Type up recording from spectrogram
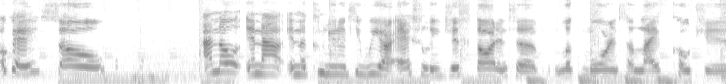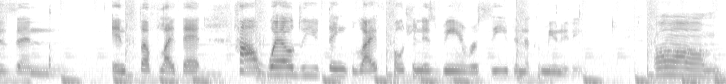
Okay, so I know in our in the community we are actually just starting to look more into life coaches and and stuff like that. How well do you think life coaching is being received in the community? Um,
